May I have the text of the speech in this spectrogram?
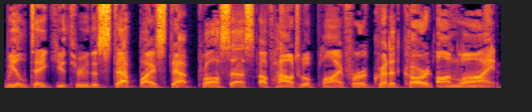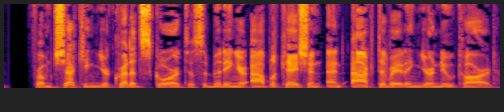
we'll take you through the step-by-step process of how to apply for a credit card online, from checking your credit score to submitting your application and activating your new card.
